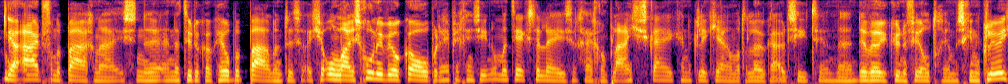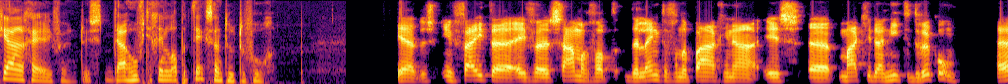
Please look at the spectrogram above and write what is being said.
Ja, aard van de pagina is natuurlijk ook heel bepalend. Dus als je online schoenen wil kopen, dan heb je geen zin om een tekst te lezen. ga je gewoon plaatjes kijken en dan klik je aan wat er leuk uitziet. En uh, dan wil je kunnen filteren en misschien een kleurtje aangeven. Dus daar hoef je geen lappen tekst aan toe te voegen. Ja, dus in feite, even samengevat, de lengte van de pagina is, uh, maak je daar niet te druk om. Eh,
